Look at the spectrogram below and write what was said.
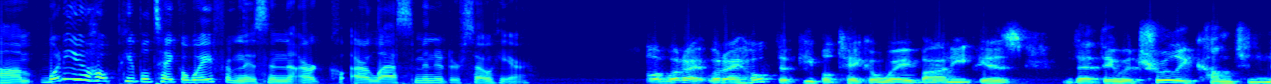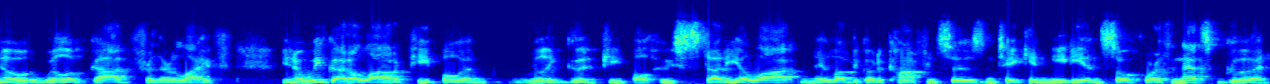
Um, what do you hope people take away from this in our, our last minute or so here? Well, what I, what I hope that people take away, Bonnie, is that they would truly come to know the will of God for their life. You know, we've got a lot of people and really good people who study a lot and they love to go to conferences and take in media and so forth, and that's good.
